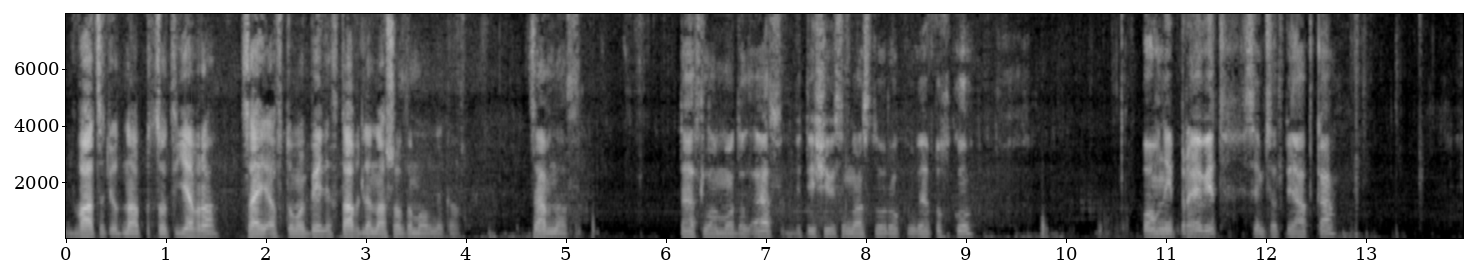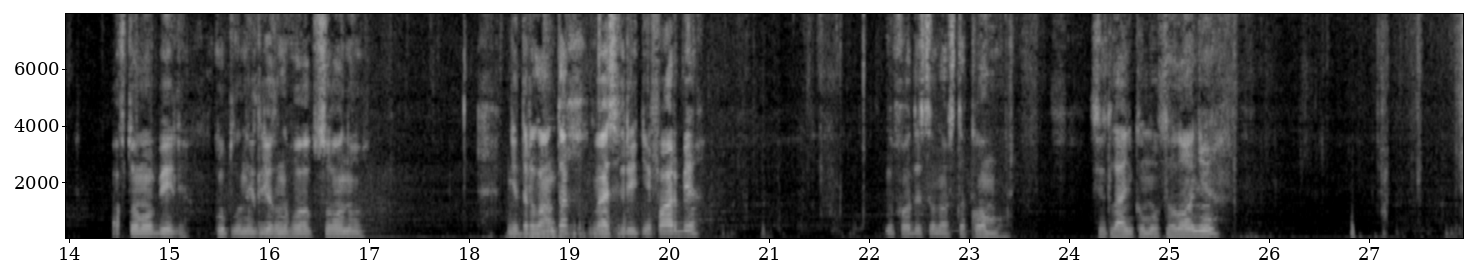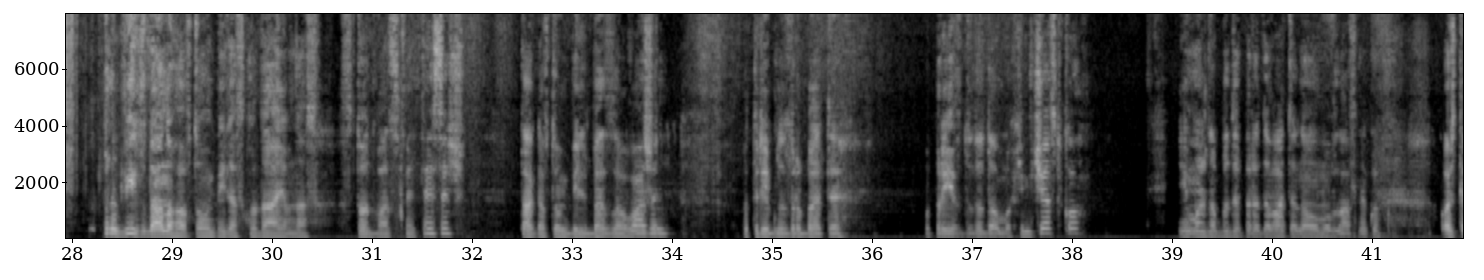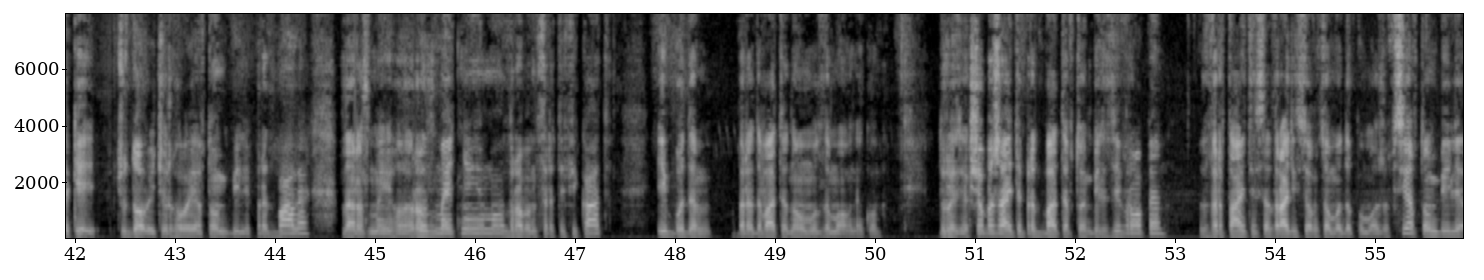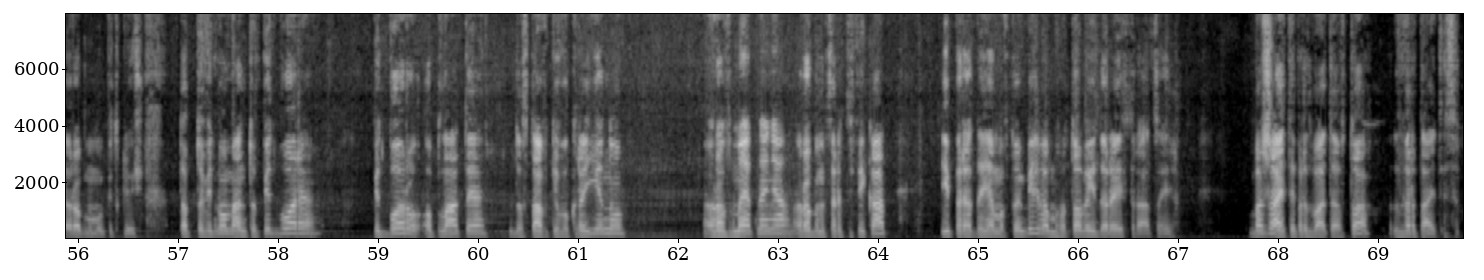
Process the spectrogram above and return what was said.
21 500 євро цей автомобіль став для нашого замовника. Це в нас Tesla Model S 2018 року випуску. Повний привід, 75-ка. Автомобіль куплений з лізингового аукціону в Нідерландах, весь в рідній фарбі. Знаходиться у нас в такому світленькому салоні. Пробіг даного автомобіля складає в нас 125 тисяч. Так, автомобіль без зауважень. Потрібно зробити по приїзду додому хімчистку і можна буде передавати новому власнику. Ось такий чудовий черговий автомобіль придбали. Зараз ми його розмитнюємо, зробимо сертифікат і будемо передавати новому замовнику. Друзі, якщо бажаєте придбати автомобіль з Європи, звертайтеся, з радістю вам цьому допоможу. Всі автомобілі робимо під ключ. Тобто від моменту підбору, підбору оплати, доставки в Україну, розмитнення, робимо сертифікат і передаємо автомобіль вам готовий до реєстрації. Бажаєте придбати авто, звертайтеся.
